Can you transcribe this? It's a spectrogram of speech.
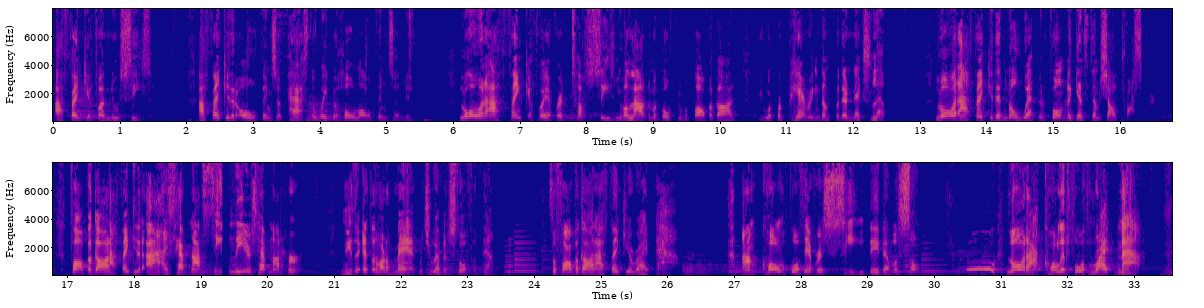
I thank you for a new season. I thank you that old things are passed away. Behold, all things are new. Lord, I thank you for every tough season you've allowed them to go through. For Father God, you are preparing them for their next level. Lord, I thank you that no weapon formed against them shall prosper. Father God, I thank you that eyes have not seen and ears have not heard, neither enter the heart of man what you have in store for them. So, Father God, I thank you right now. I'm calling forth every seed they've ever sown. Lord, I call it forth right now.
